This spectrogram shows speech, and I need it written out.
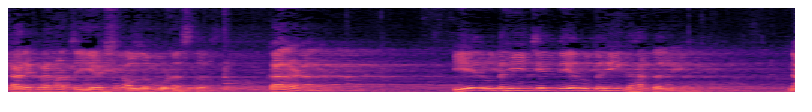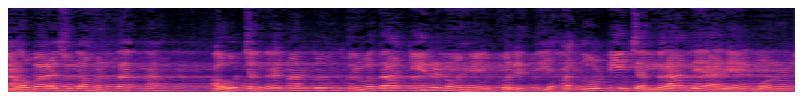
कार्यक्रमाचं यश अवलंबून असतं. कारण ये हृदयीचे ते हृदयी घातले. ज्ञानोबारा सुद्धा म्हणतात ना अहो चंद्रकांतू द्रवता कीर नोहे परिती हातोटी चंद्रा ते आहे म्हणून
